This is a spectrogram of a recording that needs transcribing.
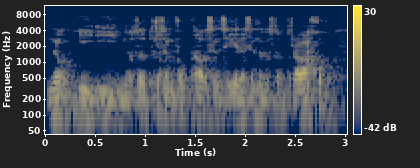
¿no? Y, nosotros enfocados en seguir haciendo nuestro trabajo,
